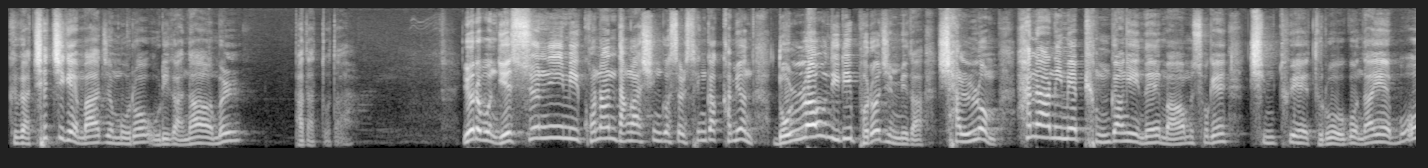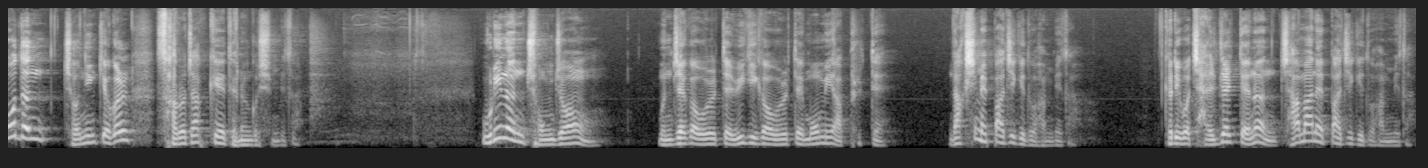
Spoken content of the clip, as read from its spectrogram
그가 채찍에 맞음으로 우리가 나음을 받았도다. 여러분, 예수님이 고난 당하신 것을 생각하면 놀라운 일이 벌어집니다. 샬롬, 하나님의 평강이 내 마음 속에 침투해 들어오고 나의 모든 전인격을 사로잡게 되는 것입니다. 우리는 종종 문제가 올 때, 위기가 올 때, 몸이 아플 때, 낙심에 빠지기도 합니다. 그리고 잘 될 때는 자만에 빠지기도 합니다.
